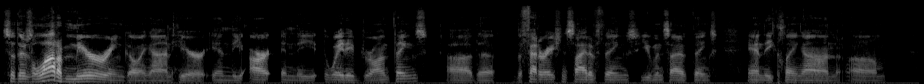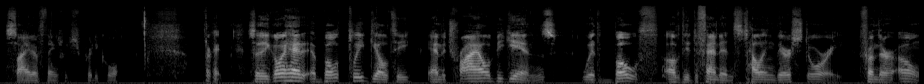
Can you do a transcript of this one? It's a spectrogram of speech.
So there's a lot of mirroring going on here in the art in the, the way they've drawn things, uh, the the Federation side of things, human side of things, and the Klingon um, side of things, which is pretty cool. Okay, so they go ahead and both plead guilty, and the trial begins with both of the defendants telling their story from their own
